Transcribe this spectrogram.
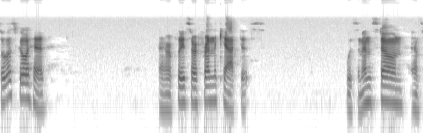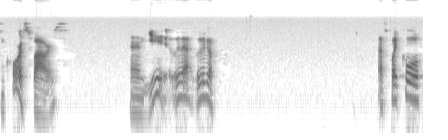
so let's go ahead and replace our friend the cactus with some endstone and some chorus flowers. And yeah, look at that, look at it go. That's quite cool.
